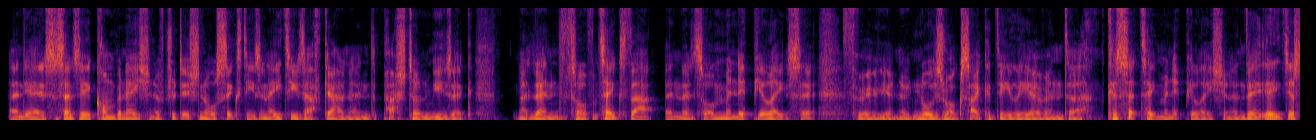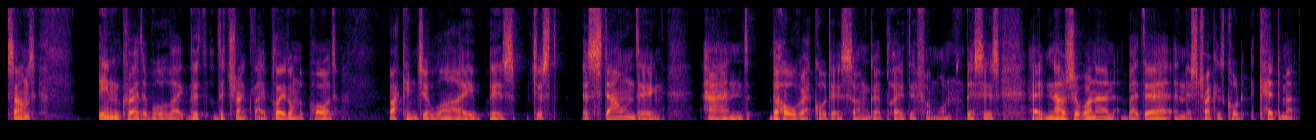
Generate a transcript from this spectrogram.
And yeah, it's essentially a combination of traditional 60s and 80s Afghan and Pashtun music. And then sort of takes that and then sort of manipulates it through, you know, noise rock, psychedelia, and uh, cassette tape manipulation. And it, it just sounds incredible. Like the the track that I played on the pod back in July is just astounding. And the whole record is, so I'm going to play a different one. This is uh, Naujawanan Bader, and this track is called Kedmat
